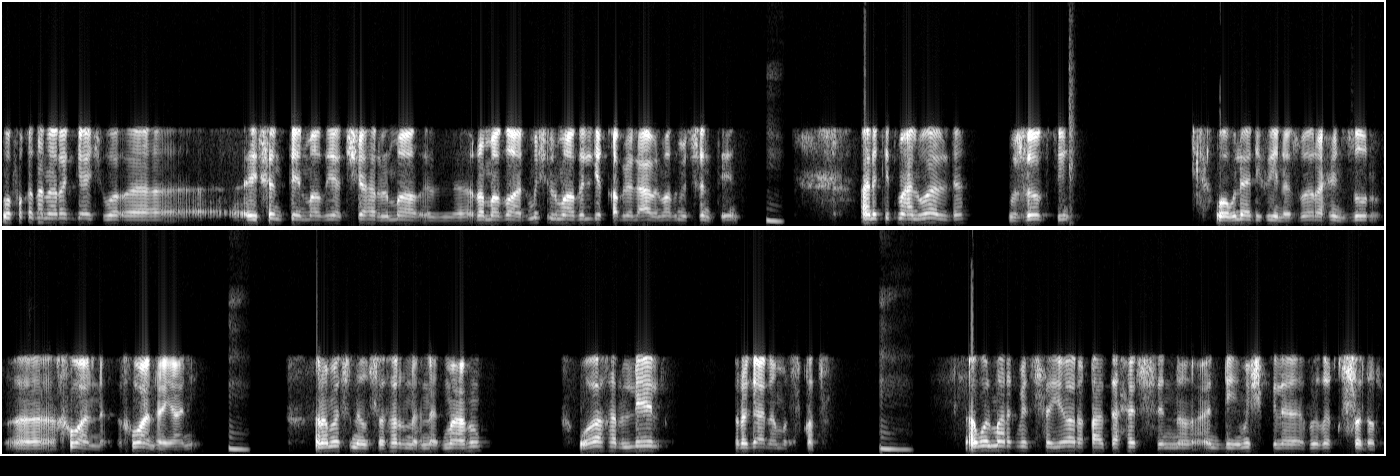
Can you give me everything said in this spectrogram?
وفقط أنا رجعش و... آه، سنتين ماضيات الشهر الماضي رمضان مش الماضي اللي قبل العام الماضي من سنتين. أنا كنت مع الوالدة وزوجتي وأولادي في نزوة رايحين نزور آه، إخواننا إخوانها يعني. رمسنا وسهرنا هناك معهم وآخر الليل رجعنا مسقط. أول ما ركبت السيارة قالت أحس إنه عندي مشكلة في ضيق الصدر.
